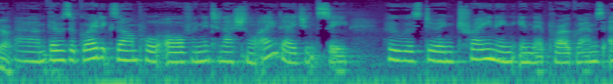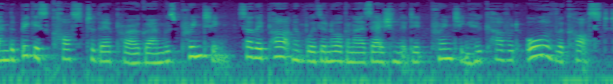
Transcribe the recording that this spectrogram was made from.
yeah. Um, there was a great example of an international aid agency who was doing training in their programs, and the biggest cost to their program was printing. So they partnered with an organisation that did printing, who covered all of the cost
